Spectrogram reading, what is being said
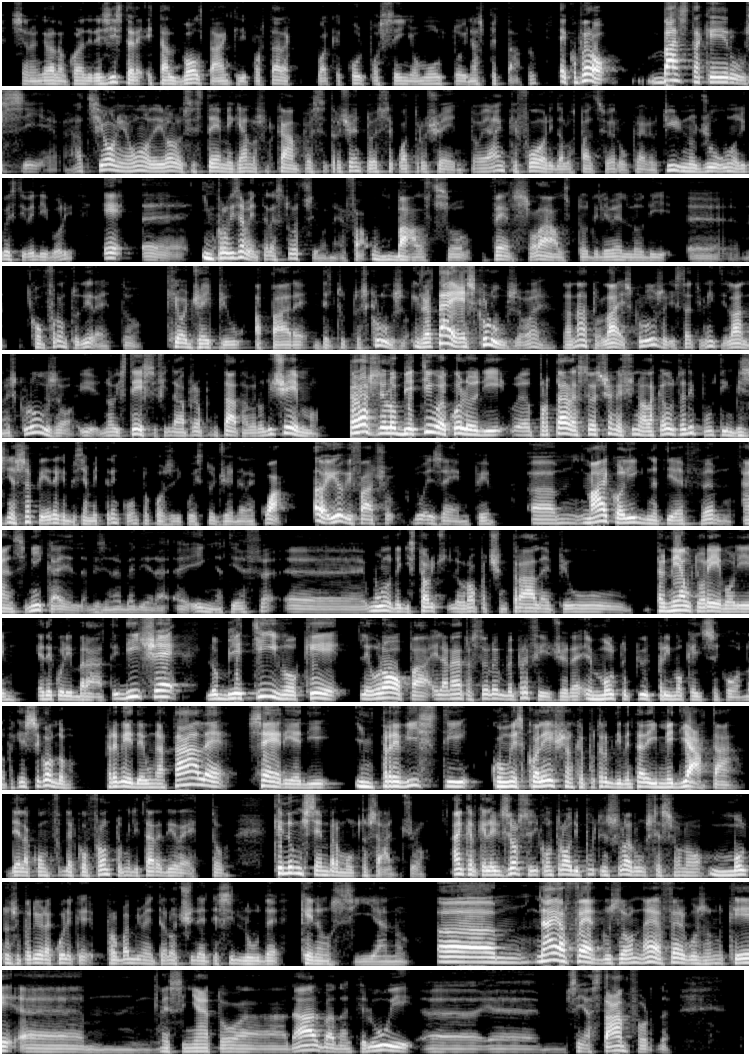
siano in grado ancora di resistere e talvolta anche di portare a qualche colpo a segno molto inaspettato. Ecco, però basta che i russi azionino uno dei loro sistemi che hanno sul campo S-300 e S-400 e anche fuori dallo spazio aereo ucraino tirino giù uno di questi velivoli e eh, improvvisamente la situazione fa un balzo verso l'alto di livello di eh, confronto diretto che oggi ai più appare del tutto escluso. In realtà è escluso, eh? la Nato l'ha escluso, gli Stati Uniti l'hanno escluso, noi stessi fin dalla prima puntata ve lo dicemmo, però se l'obiettivo è quello di eh, portare la situazione fino alla caduta di Putin, bisogna sapere che bisogna mettere in conto cose di questo genere qua. Allora io vi faccio due esempi. Um, Michael Ignatieff, anzi Mikhail bisognerebbe dire, eh, Ignatieff, eh, uno degli storici dell'Europa centrale più per me autorevoli ed equilibrati, dice l'obiettivo che l'Europa e la Nato si dovrebbe prefiggere è molto più il primo che il secondo, perché il secondo prevede una tale serie di imprevisti con un'escalation che potrebbe diventare immediata conf- del confronto militare diretto, che non mi sembra molto saggio anche perché le risorse di controllo di Putin sulla Russia sono molto superiori a quelle che probabilmente l'Occidente si illude che non siano. Um, Niall Ferguson, Niall Ferguson che uh, è segnato ad Harvard, anche lui uh, segna a Stanford.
